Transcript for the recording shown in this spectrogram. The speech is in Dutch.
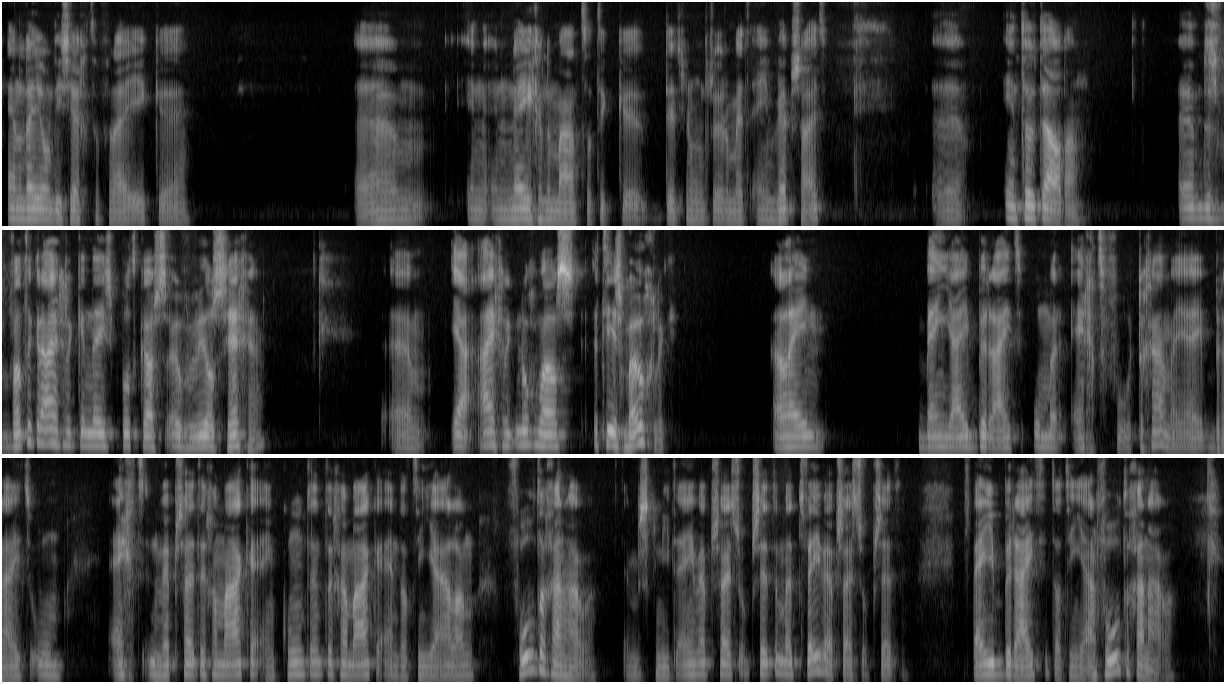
en Leon die zegt van, hé, hey, ik... Uh, um, in een negende maand dat ik uh, 1300 euro met één website. Uh, in totaal dan. Dus wat ik er eigenlijk in deze podcast over wil zeggen Um, ja, eigenlijk nogmaals, het is mogelijk. Alleen ben jij bereid om er echt voor te gaan? Ben jij bereid om echt een website te gaan maken en content te gaan maken en dat een jaar lang vol te gaan houden? En misschien niet één website opzetten, maar twee websites opzetten. Ben je bereid dat een jaar vol te gaan houden?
